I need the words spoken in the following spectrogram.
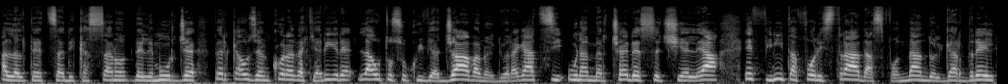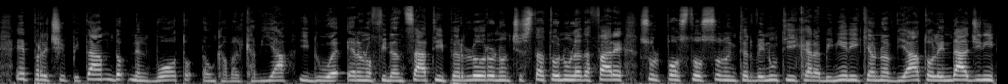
all'altezza di Cassano delle Murge. Per cause ancora da chiarire, l'auto su cui viaggiavano i due ragazzi, una Mercedes CLA, è finita fuori strada sfondando il guardrail e precipitando nel vuoto da un cavalcavia. I due due erano fidanzati, per loro non c'è stato nulla da fare, sul posto sono intervenuti i carabinieri che hanno avviato le indagini,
